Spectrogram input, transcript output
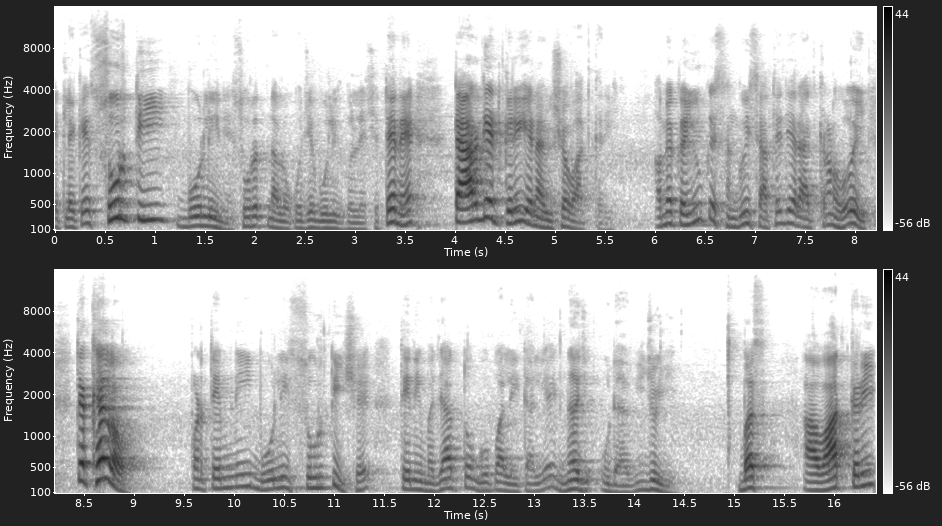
એટલે કે સુરતી બોલીને, સુરતના લોકો જે બોલી બોલે છે, તેને ટાર્ગેટ કરી, એના વિશે વાત કરી. અમે કહ્યું કે સંઘવી સાથે જે રાજકારણ હોય તે ખેલો, પણ તેમની બોલી સુરતી છે, તેની મજાક તો ગોપાલ ઇટાલિયાએ ન જ ઉડાવવી જોઈએ. બસ, આ વાત કરી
